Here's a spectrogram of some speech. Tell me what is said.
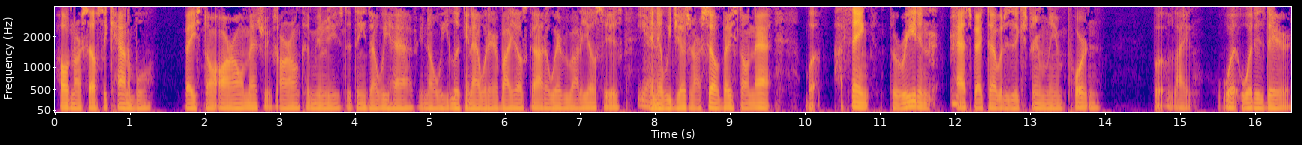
holding ourselves accountable based on our own metrics, our own communities, the things that we have. You know, we looking at what everybody else got or where everybody else is, Yeah. and then we judging ourselves based on that. But I think the reading aspect of it is extremely important. But like, what what is there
